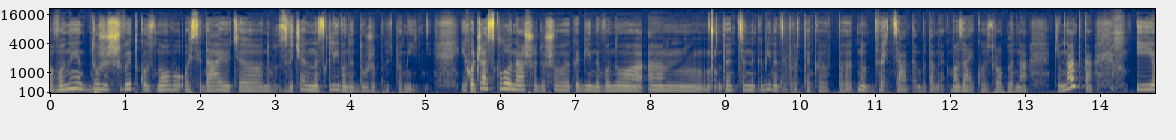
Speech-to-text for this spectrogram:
вони дуже швидко знову осідають. е, Ну, звичайно, на склі вони дуже будуть помітні. І хоча скло нашої душової кабіни, воно ем, це не кабіна, це просто як е, ну, дверцята, бо там як мозаїкою зроблена кімнатка. І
